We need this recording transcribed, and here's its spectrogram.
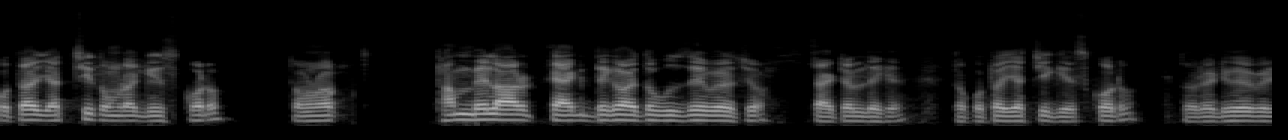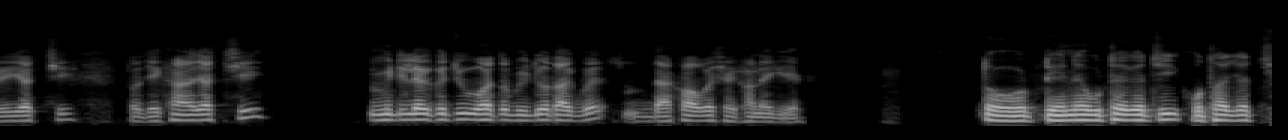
কোথায় যাচ্ছি তোমরা গেস করো। তোমরা থাম্বেল আর ট্যাগ দেখে হয়তো বুঝতে পেরেছ টাইটেল দেখে। তো কোথায় যাচ্ছি গেস করো। তো রেডি হয়ে বেরিয়ে যাচ্ছি। তো যেখানে যাচ্ছি মিডিলে কিছু হয়তো ভিডিও থাকবে, দেখা হবে সেখানে গিয়ে। তো ট্রেনে উঠে গেছি, কোথায় যাচ্ছি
